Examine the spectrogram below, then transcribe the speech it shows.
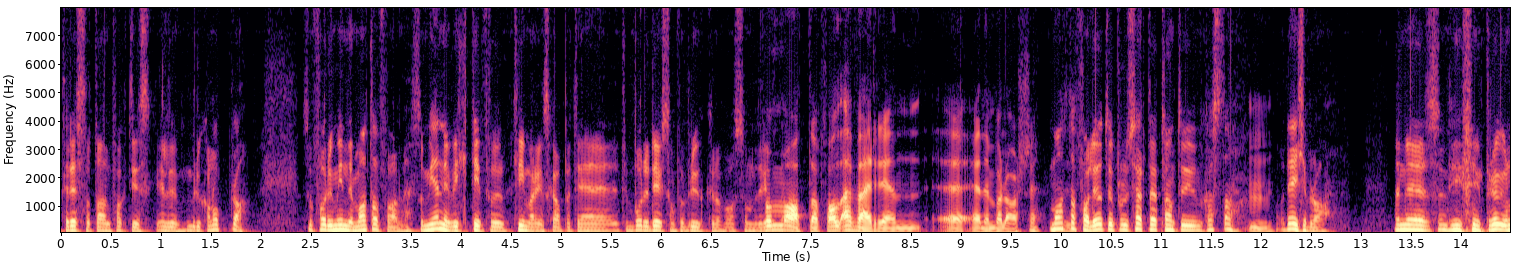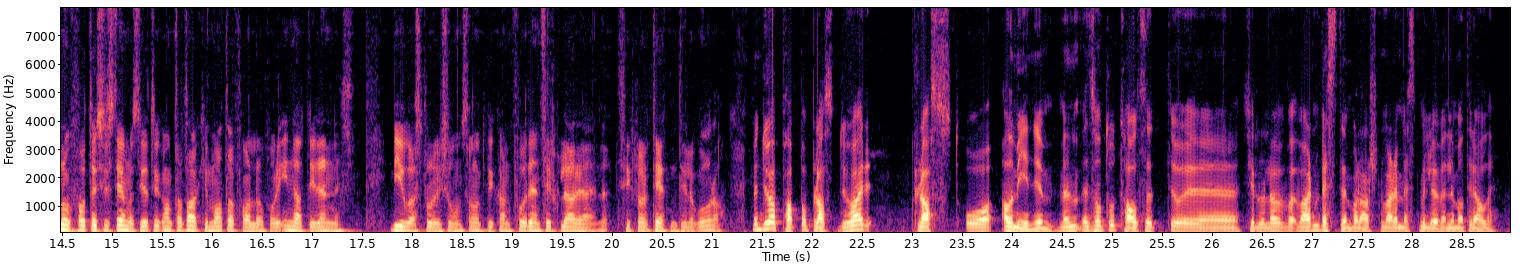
til at den faktisk, eller bruker den opp. da. Så får du mindre matavfall, som igjen er viktig for klimaregnskapet til, til både deg som forbruker og oss som For matavfall er verre enn en emballasje. Matavfall er at du har produsert et eller annet du kaster, Mm. og det er ikke bra. Men eh, vi, vi prøver nå å få til systemet som gjør at vi kan ta tak i matavfallet og få det innad i den biogassproduksjonen, sånn at vi kan få den sirkulære, sirkulariteten til å gå. da. Men du har papp og plast. Du har plast og aluminium. Men, men sånn totalt sett, øh, Kjell Olav, hva er den beste emballasjen? Hva er det mest miljøvennlige materialet?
